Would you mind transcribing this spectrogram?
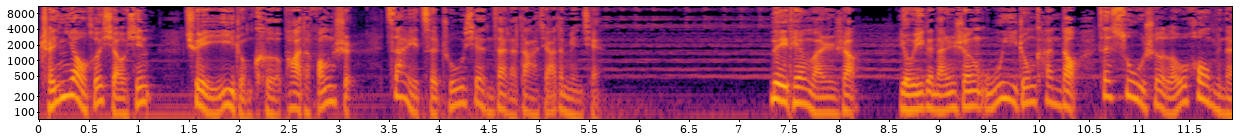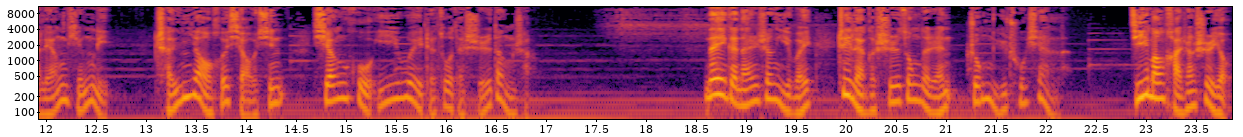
陈耀和小新却以一种可怕的方式再次出现在了大家的面前。那天晚上，有一个男生无意中看到在宿舍楼后面的凉亭里，陈耀和小新相互依偎着坐在石凳上。那个男生以为这两个失踪的人终于出现了，急忙喊上室友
